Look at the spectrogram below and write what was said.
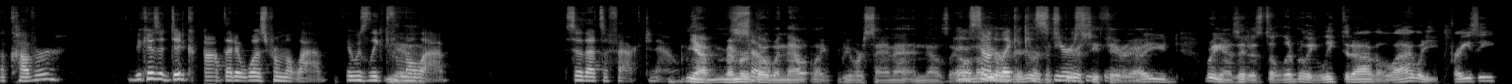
a cover because it did come out that it was from the lab. It was leaked from the lab. So that's a fact now. Yeah, remember So- though when that like we were saying that and I was like, oh it no, sounded like a you're conspiracy theory. Are you what are you gonna say? Just deliberately leaked it out of a lab? What are you crazy?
